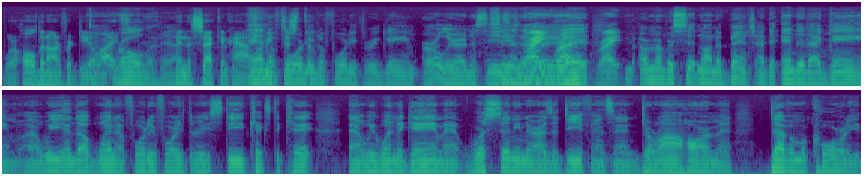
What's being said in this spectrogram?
we're holding on for dear life rolling. Yeah. in the second half. I and mean, the just 40 the- to 43 game earlier in the season. Season, right, we- right, right. I remember sitting on the bench at the end of that game, and we end up winning 40 43. Steve kicks the kick, and we win the game. And we're sitting there as a defense, and Duron Harmon, Devin McCourty,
